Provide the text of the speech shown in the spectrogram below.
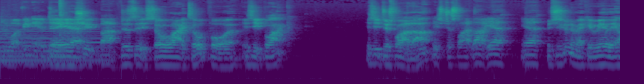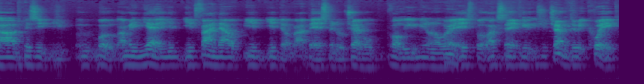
do whatever you need to do Yeah, yeah. and shoot back. Does it so light up, or is it black? Is it just like that? It's just like that, yeah, yeah. Which is going to make it really hard because you, you well, I mean, yeah, you'd, you'd find out you you don't about bass, middle, treble, volume, you don't know where it mm. is. But like I say, if you if you're trying to do it quick,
